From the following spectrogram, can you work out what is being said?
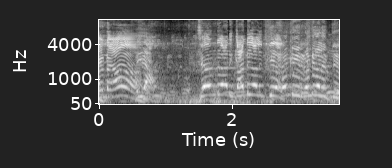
ஏண்டா? ஐயா. சேர்ந்து அடி கண்டு கழிச்சு ரெண்டு கண்டு கழுத்து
